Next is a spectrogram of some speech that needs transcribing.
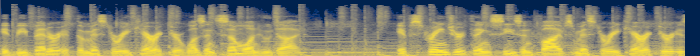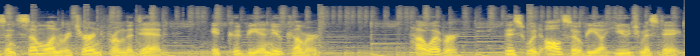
it'd be better if the mystery character wasn't someone who died. If Stranger Things Season 5's mystery character isn't someone returned from the dead, it could be a newcomer. However, this would also be a huge mistake.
